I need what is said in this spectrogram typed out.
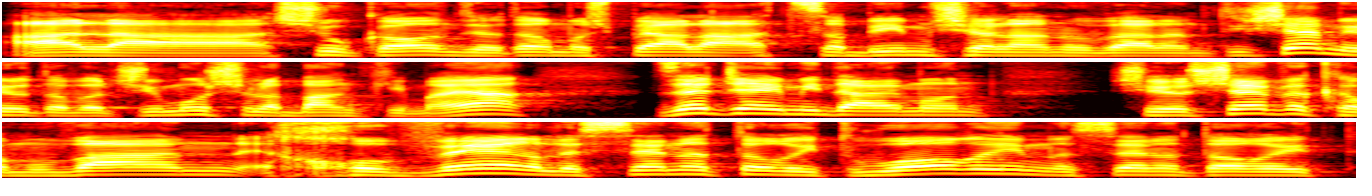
על השוק ההון, זה יותר משפיע על העצבים שלנו ועל אנטישמיות, אבל שימוע של הבנקים היה. זה ג'יימי דיימון, שיושב וכמובן חובר לסנטורית וורין, לסנטורית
